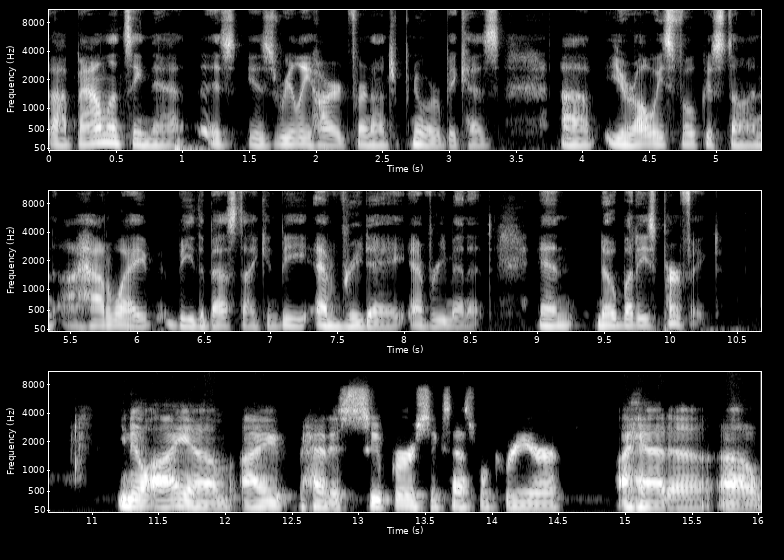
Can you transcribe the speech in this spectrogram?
uh, balancing that is is really hard for an entrepreneur because uh, you're always focused on uh, how do I be the best I can be every day, every minute, and nobody's perfect. You know, I um I had a super successful career. I had a, a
